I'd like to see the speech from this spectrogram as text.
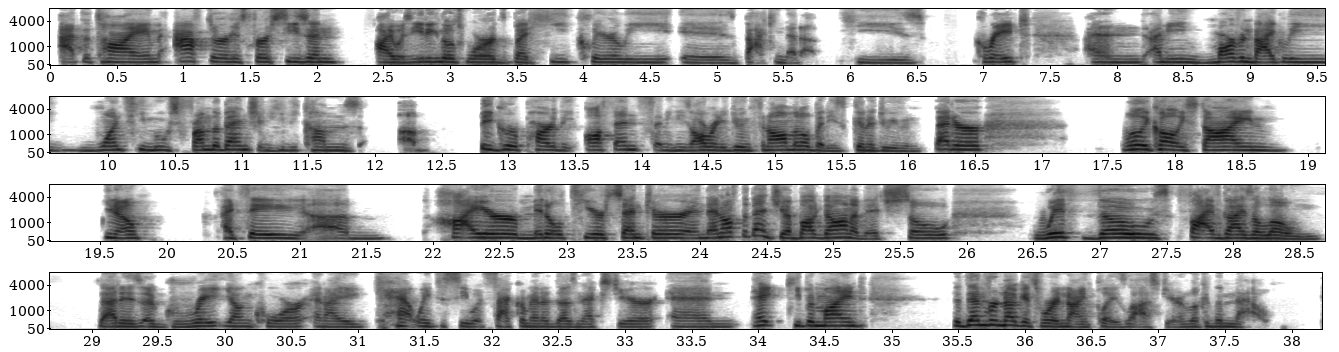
at the time. After his first season, I was eating those words, but he clearly is backing that up. He's great. And I mean, Marvin Bagley, once he moves from the bench and he becomes a bigger part of the offense. I mean, he's already doing phenomenal, but he's going to do even better. Willie Cauley Stein, you know, I'd say um, higher middle tier center. And then off the bench, you have Bogdanovich. So with those five guys alone, that is a great young core. And I can't wait to see what Sacramento does next year. And hey, keep in mind, the Denver Nuggets were in ninth place last year, and look at them now.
